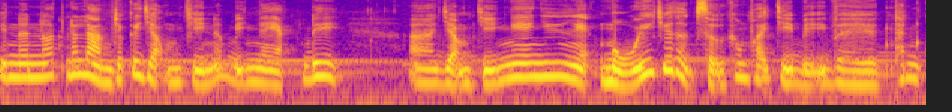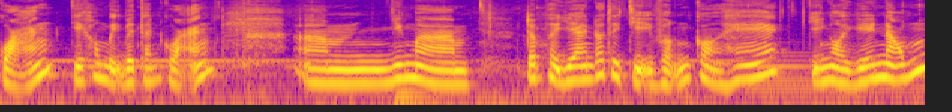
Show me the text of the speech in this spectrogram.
cho nên nó nó làm cho cái giọng chị nó bị nghẹt đi. À, giọng chị nghe như nghẹt mũi chứ thực sự không phải chị bị về thanh quản chị không bị về thanh quản. À, nhưng mà trong thời gian đó thì chị vẫn còn hát chị ngồi ghế nóng.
